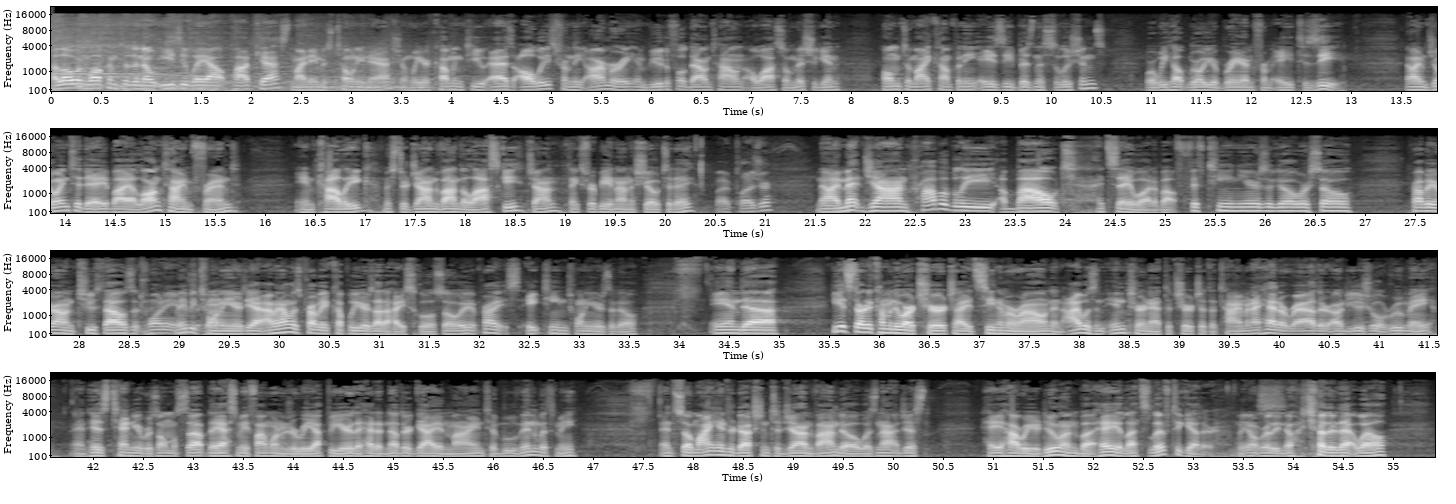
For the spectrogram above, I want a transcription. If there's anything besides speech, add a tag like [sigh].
Hello and welcome to the No Easy Way Out podcast. My name is Tony Nash, and we are coming to you as always from the Armory in beautiful downtown Owosso, Michigan, home to my company, AZ Business Solutions, where we help grow your brand from A to Z. Now, I'm joined today by a longtime friend and colleague, Mr. John Vondoloski. John, thanks for being on the show today. My pleasure. Now, I met John probably about, I'd say what, about 15 years ago or so. Probably around 2000, 20 years maybe ago. 20 years. Yeah, I mean, I was probably a couple years out of high school, so we probably 18, 20 years ago. And uh, he had started coming to our church. I had seen him around, and I was an intern at the church at the time, and I had a rather unusual roommate, and his tenure was almost up. They asked me if I wanted to re up a year. They had another guy in mind to move in with me. And so my introduction to John Vondo was not just, hey, how are you doing? But hey, let's live together. We don't really know [laughs] each other that well.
